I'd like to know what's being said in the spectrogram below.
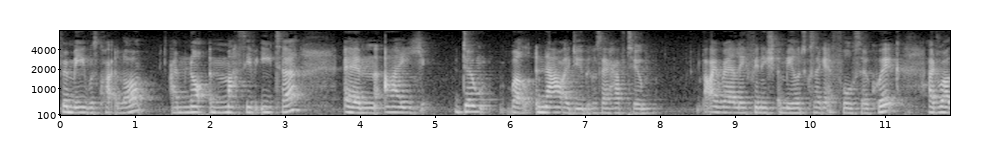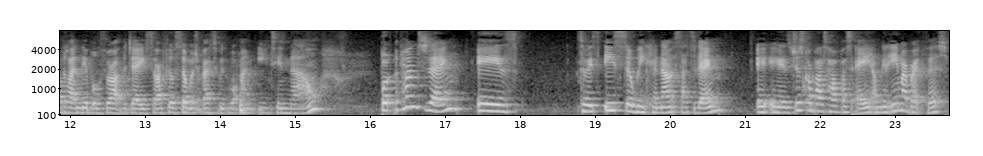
for me was quite a lot i'm not a massive eater um i don't well now i do because i have to but I rarely finish a meal just because I get full so quick. I'd rather like nibble throughout the day so I feel so much better with what I'm eating now. But the plan today is so it's Easter weekend, now it's Saturday. It is just gone past half past eight. I'm gonna eat my breakfast,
